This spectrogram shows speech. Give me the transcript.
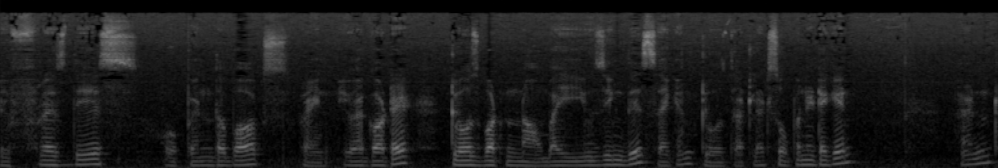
Refresh this. Open the box. Fine. You have got a close button now. By using this I can close that. Let's open it again. And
